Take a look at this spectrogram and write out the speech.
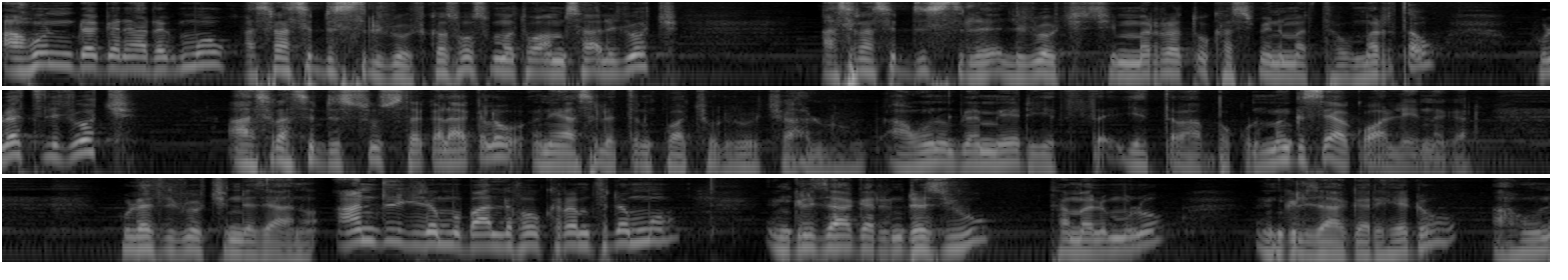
አሁን እንደገና ደግሞ 16 ልጆች ከ350 ልጆች 16 ልጆች ሲመረጡ ከስፔን መጥተው መርጠው ሁለት ልጆች 16 ውስጥ ተቀላቅለው እኔ ያሰለጥንኳቸው ልጆች አሉ። አሁንም ለመሄድ እየተጠባበቁ ነው። መንግስት ያውቀዋል ይህን ነገር። ሁለት ልጆች እንደዚያ ነው። አንድ ልጅ ደግሞ ባለፈው ክረምት ደግሞ እንግሊዝ ሀገር እንደዚሁ ተመልምሎ እንግሊዝ ሀገር ሄዶ አሁን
